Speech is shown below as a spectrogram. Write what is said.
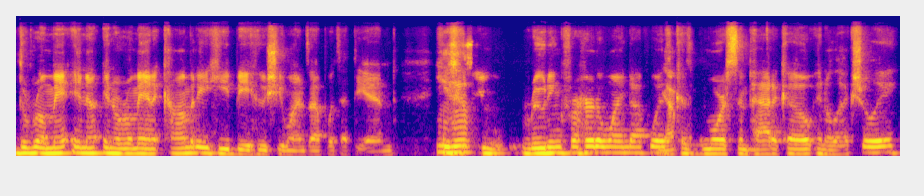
the roman in a in a romantic comedy. He'd be who she winds up with at the end he's mm-hmm. rooting for her to wind up with because yep. more simpatico intellectually,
